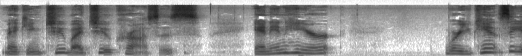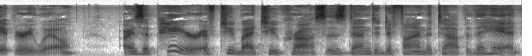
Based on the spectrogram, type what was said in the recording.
making 2 by 2 crosses, and in here, where you can't see it very well, is a pair of 2 by 2 crosses done to define the top of the head.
